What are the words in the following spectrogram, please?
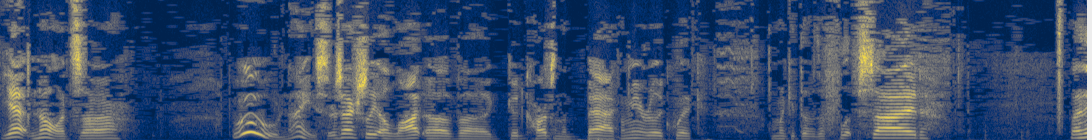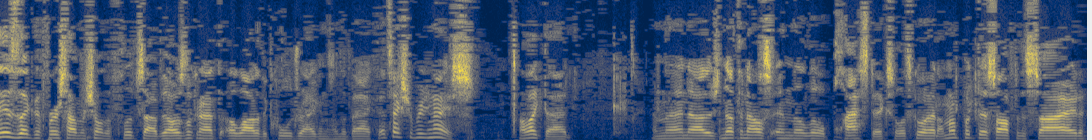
yeah, no, it's uh, woo, nice. There's actually a lot of uh, good cards on the back. Let me really quick. I'm gonna get the the flip side. I think this is like the first time I'm showing the flip side, but I was looking at a lot of the cool dragons on the back. That's actually pretty nice. I like that. And then uh, there's nothing else in the little plastic, so let's go ahead. I'm going to put this off to the side.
